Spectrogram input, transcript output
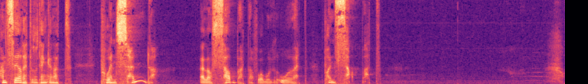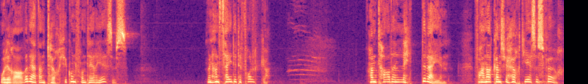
Han ser dette så tenker han at på en søndag, eller sabbat, for å bruke ordet rett På en sabbat Og det rare er at han tør ikke konfrontere Jesus. Men han sier det til folket. Han tar den lette veien, for han har kanskje hørt Jesus før.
